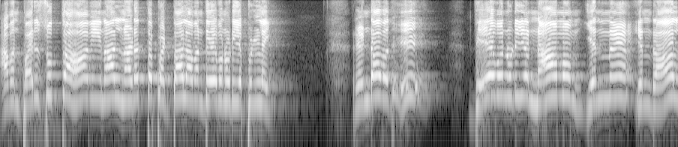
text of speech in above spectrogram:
அவன் பரிசுத்த ஆவியினால் நடத்தப்பட்டால் அவன் தேவனுடைய பிள்ளை. ரெண்டாவது தேவனுடைய நாமம் என்ன என்றால்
